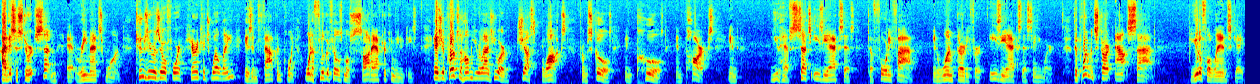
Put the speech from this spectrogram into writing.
Hi, this is Stuart Sutton at REMAX 1. 2004 Heritage Well Lane is in Falcon Pointe, one of Pflugerville's most sought after communities. As you approach the home, you realize you are just blocks from schools and pools and parks, and you have such easy access to 45 and 130 for easy access anywhere. The appointments start outside. Beautiful landscape,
